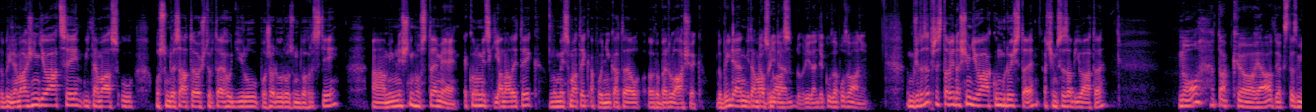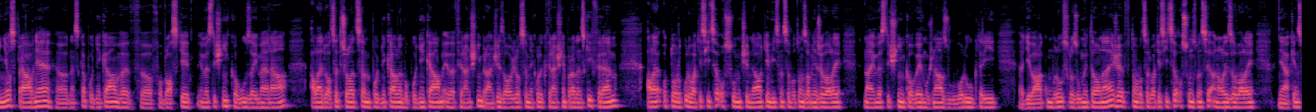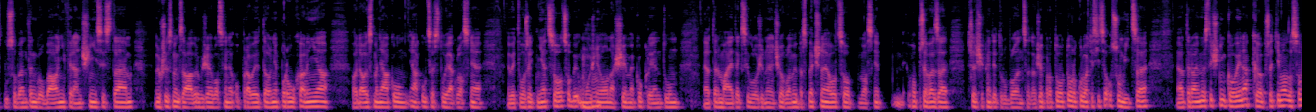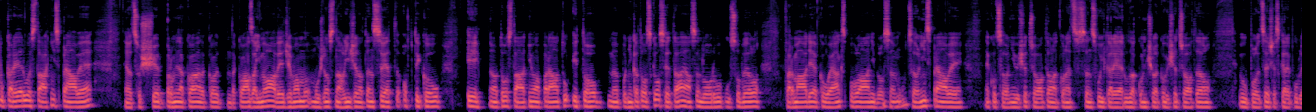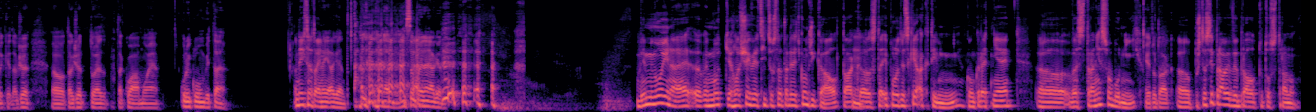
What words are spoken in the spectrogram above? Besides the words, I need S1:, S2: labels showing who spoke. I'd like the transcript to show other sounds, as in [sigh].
S1: Dobrý den, vážení diváci, vítám vás u 84. dílu pořadu Rozum do hrsti. A mým dnešním hostem je ekonomický analytik, numismatik a podnikatel Robert Vlášek. Dobrý den, vítám vás
S2: Dobrý
S1: u vás.
S2: den, dobrý den, děkuji za pozvání.
S1: Můžete se představit našim divákům, kdo jste a čím se zabýváte?
S2: No, tak eh, já, jak jste zmínil správně, eh, dneska podnikám v, v, v oblasti investičních kovů zejména, ale 23 let jsem podnikal nebo podnikám i ve finanční branži, založil jsem několik finančně poradenských firm, ale od toho roku 2008 čím dál tím víc jsme se potom zaměřovali na investiční kovy, možná z důvodů, který divákům budou srozumitelné, že v tom roce 2008 jsme si analyzovali nějakým způsobem ten globální finanční systém, došli jsme k závěru, že je vlastně neopravitelně porouchaný a hledali jsme nějakou, nějakou cestu, jak vlastně vytvořit něco, co by umožnilo mm-hmm. našim jako klientům eh, ten majetek si uložit do něčeho velmi bezpečného, co vlastně ho převeze přes všechny ty turbulence. Takže proto toho roku 2008 více, eh, teda investiční kovy, jinak předtím mám za sebou kariéru ve státní správě, eh, což je pro mě taková, taková, taková zajímavá věc, že mám možnost nahlížet na ten svět optikou i toho státního aparátu, i toho podnikatelského světa. Já jsem dlouhodobě působil v armádě jako voják z povolání, byl jsem u celní zprávy jako celní vyšetřovatel, nakonec jsem svou kariéru zakončil jako vyšetřovatel u policie České republiky. Takže, takže to je taková moje kurikulum vitae.
S1: Nejste tajný agent. [laughs]
S2: ne, ne, ne, nejsem tajný agent.
S1: Vy mimo jiné, mimo těchto všech věcí, co jste tady teď říkal, tak hmm. jste i politicky aktivní, konkrétně uh, ve straně svobodných.
S2: Je to tak.
S1: Uh, proč jste si právě vybral tuto stranu?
